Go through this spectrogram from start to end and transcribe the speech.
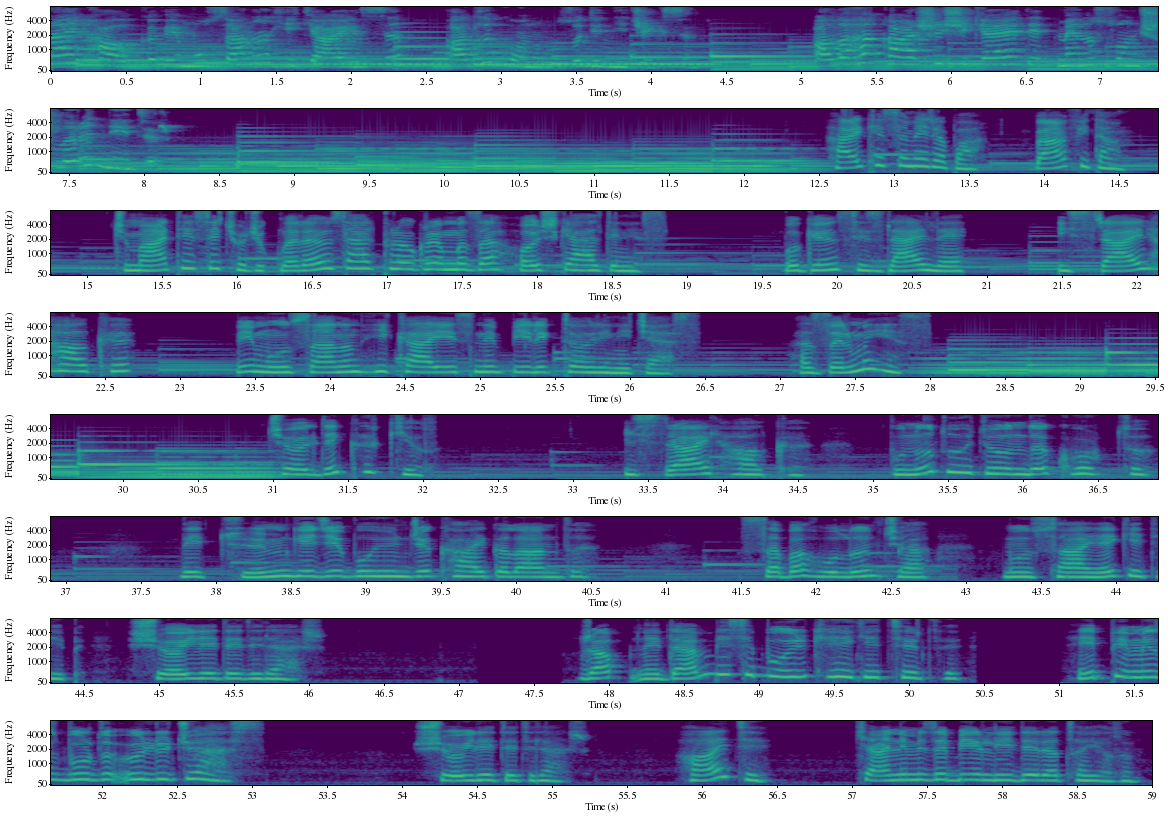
İsrail halkı ve Musa'nın hikayesi adlı konumuzu dinleyeceksin. Allah'a karşı şikayet etmenin sonuçları nedir? Herkese merhaba. Ben Fidan. Cumartesi çocuklara özel programımıza hoş geldiniz. Bugün sizlerle İsrail halkı ve Musa'nın hikayesini birlikte öğreneceğiz. Hazır mıyız? Çölde 40 yıl. İsrail halkı bunu duyduğunda korktu ve tüm gece boyunca kaygılandı. Sabah olunca Musa'ya gidip şöyle dediler. Rab neden bizi bu ülkeye getirdi? Hepimiz burada öleceğiz. Şöyle dediler. Haydi kendimize bir lider atayalım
